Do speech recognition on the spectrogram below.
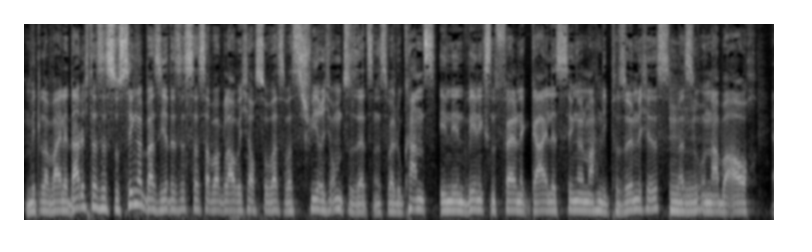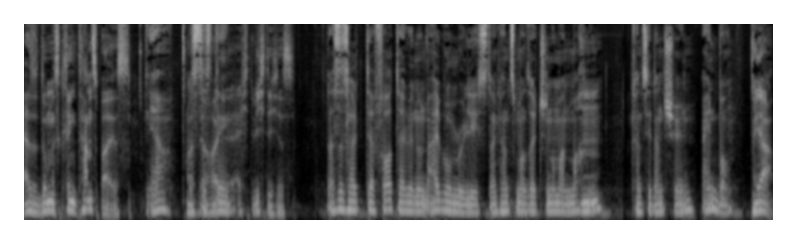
mittlerweile dadurch, dass es so Single-basiert ist, ist das aber glaube ich auch so was, was schwierig umzusetzen ist, weil du kannst in den wenigsten Fällen eine geile Single machen, die persönlich ist, Mhm. weißt du, und aber auch, also dummes klingt tanzbar ist, Ja, was ja heute Ding. echt wichtig ist. Das ist halt der Vorteil, wenn du ein Album release, dann kannst du mal solche Nummern machen. Mhm. Kannst sie dann schön einbauen. Ja,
